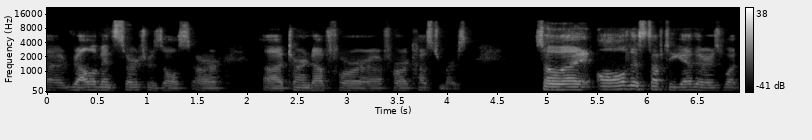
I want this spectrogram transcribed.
uh, relevant search results are uh, turned up for uh, for our customers. So uh, all this stuff together is what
